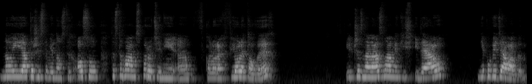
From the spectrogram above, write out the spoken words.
No i ja też jestem jedną z tych osób. Testowałam sporo cieni e, w kolorach fioletowych. I czy znalazłam jakiś ideał? Nie powiedziałabym.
